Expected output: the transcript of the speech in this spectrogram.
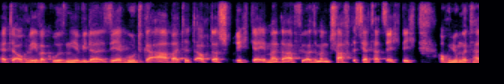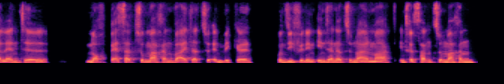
hätte auch Leverkusen hier wieder sehr gut gearbeitet. Auch das spricht ja immer dafür. Also man schafft es ja tatsächlich, auch junge Talente noch besser zu machen, weiterzuentwickeln und sie für den internationalen Markt interessant zu machen.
